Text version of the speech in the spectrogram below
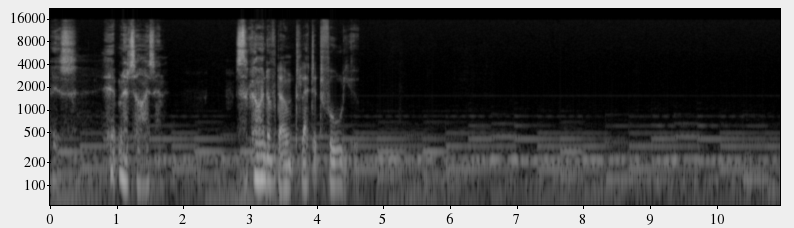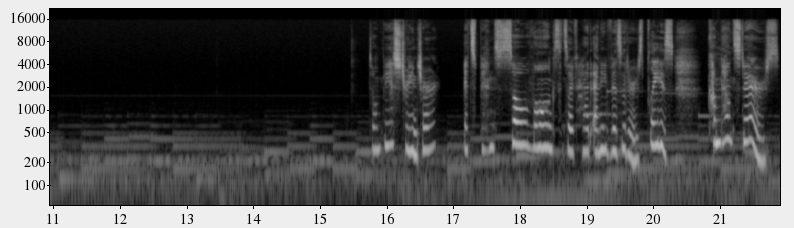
It's hypnotizing. It's the kind of don't let it fool you. Don't be a stranger. It's been so long since I've had any visitors. Please, come downstairs.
